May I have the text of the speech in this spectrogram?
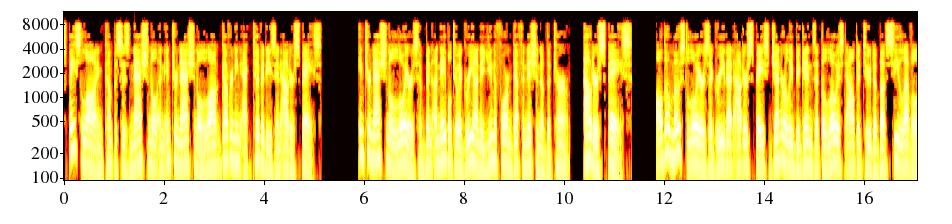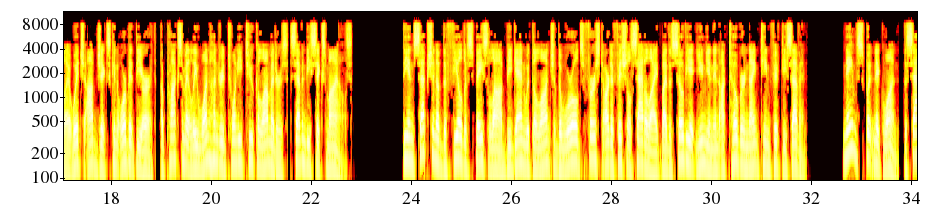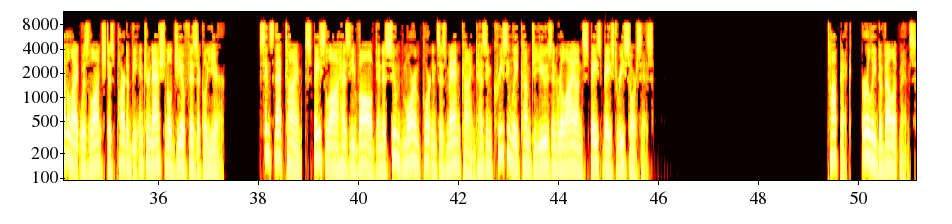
Space law encompasses national and international law governing activities in outer space. International lawyers have been unable to agree on a uniform definition of the term, outer space. Although most lawyers agree that outer space generally begins at the lowest altitude above sea level at which objects can orbit the Earth, approximately 122 kilometers (76 miles). The inception of the field of space law began with the launch of the world's first artificial satellite by the Soviet Union in October 1957. Named Sputnik 1, the satellite was launched as part of the International Geophysical Year. Since that time, space law has evolved and assumed more importance as mankind has increasingly come to use and rely on space-based resources. Early developments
